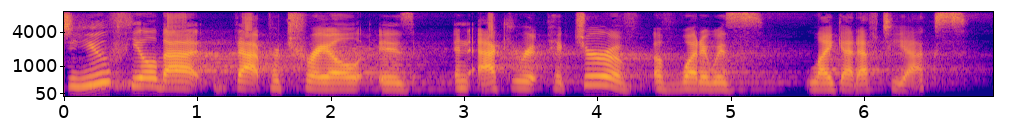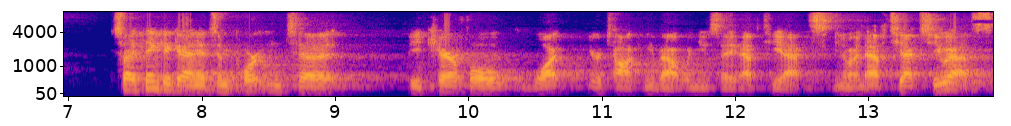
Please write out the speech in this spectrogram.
Do you feel that that portrayal is an accurate picture of, of what it was like at FTX? So I think, again, it's important to be careful what you're talking about when you say FTX. You know, in FTX US,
